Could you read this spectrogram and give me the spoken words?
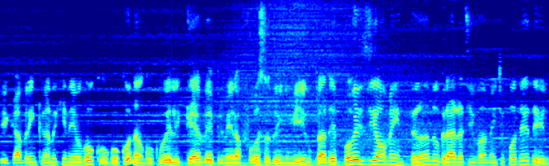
ficar brincando que nem o Goku. O Goku não, o Goku ele quer ver primeiro a força do inimigo pra depois ir aumentando gradativamente o poder dele.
